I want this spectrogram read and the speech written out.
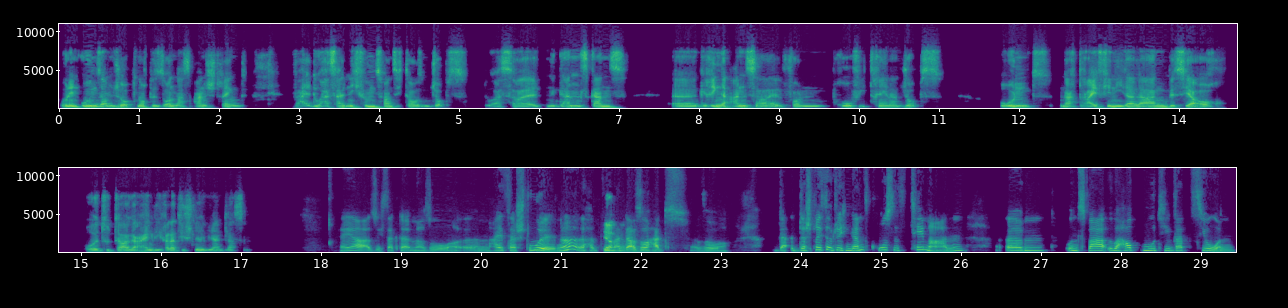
und in unserem Job noch besonders anstrengend, weil du hast halt nicht 25.000 Jobs. Du hast halt eine ganz, ganz äh, geringe Anzahl von Profitrainerjobs und nach drei, vier Niederlagen bisher auch heutzutage eigentlich relativ schnell wieder entlassen. Naja, also ich sage da immer so ähm, heißer Stuhl, ne? den ja. man da so hat. Also da, da sprichst du natürlich ein ganz großes Thema an. Ähm, und zwar überhaupt Motivation.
